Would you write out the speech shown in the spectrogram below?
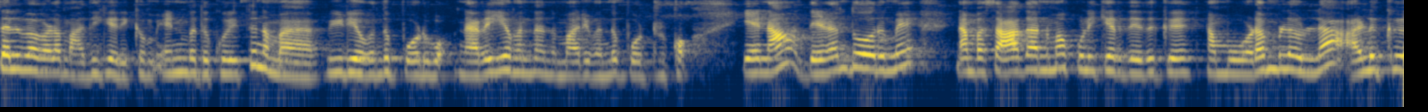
செல்வ வளம் அதிகரிக்கும் என்பது குறித்து நம்ம வீடியோ வந்து போடுவோம். நிறைய வந்து அந்த மாதிரி வந்து போட்டிருக்கோம். ஏன்னா தினந்தோறுமே நம்ம சாதாரணமாக குளிக்கிறது எதுக்கு? நம்ம உடம்புல உள்ள அழுக்கு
